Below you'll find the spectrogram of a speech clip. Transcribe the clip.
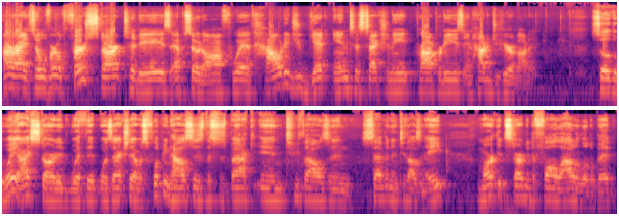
All right, so we'll first start today's episode off with how did you get into Section 8 properties and how did you hear about it? So the way I started with it was actually I was flipping houses. This is back in 2007 and 2008. Market started to fall out a little bit,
